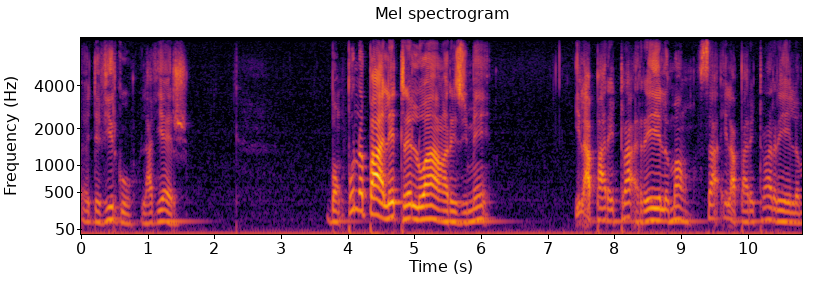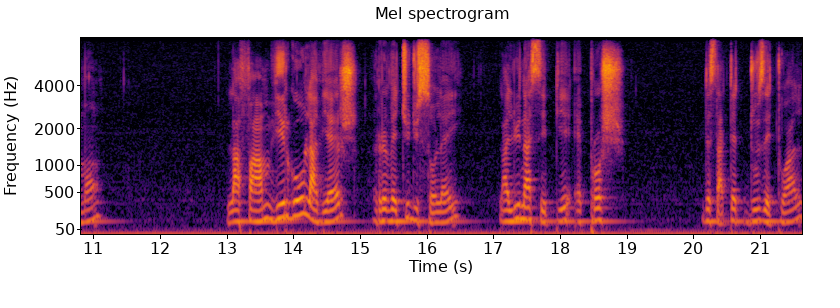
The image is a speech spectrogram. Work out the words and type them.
euh, de Virgo, la Vierge. Bon, pour ne pas aller très loin en résumé, il apparaîtra réellement, ça, il apparaîtra réellement la femme, Virgo, la Vierge, revêtue du soleil, la lune à ses pieds est proche de sa tête douze étoiles,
